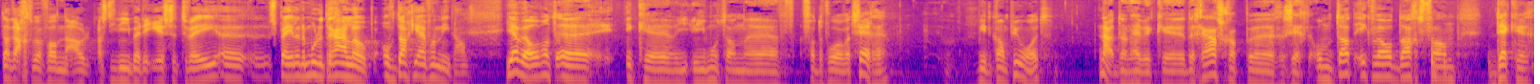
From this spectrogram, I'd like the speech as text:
dan dachten we van, nou, als die niet bij de eerste twee eh, spelen, dan moet het eraan lopen. Of dacht jij van niet, Hans? Jawel, want eh, ik, eh, je, moet dan van tevoren wat zeggen. Wie de kampioen wordt. Nou, dan heb ik eh, de graafschap eh, gezegd. Omdat ik wel dacht van Dekker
